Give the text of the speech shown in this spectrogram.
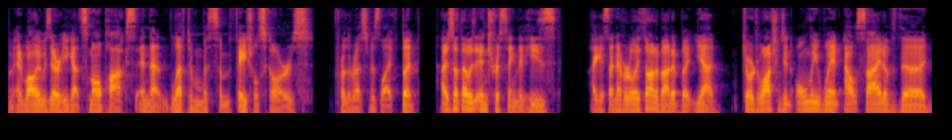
And while he was there, he got smallpox, and that left him with some facial scars for the rest of his life. But I just thought that was interesting that he's, I guess I never really thought about it, but yeah, George Washington only went outside of the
